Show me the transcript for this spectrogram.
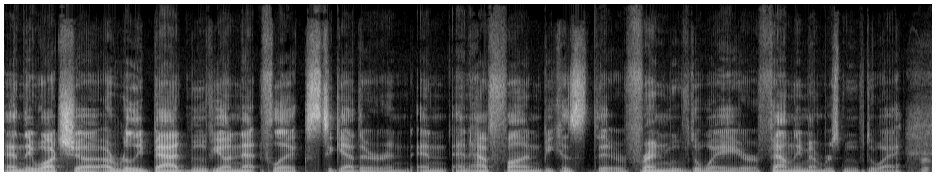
and they watch a, a, really bad movie on Netflix together and and and have fun because their friend moved away or family members moved away. Mm.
